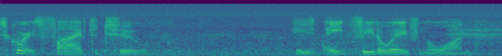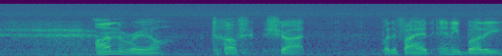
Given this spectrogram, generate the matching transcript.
score is five to two. He's eight feet away from the one. On the rail, tough shot. But if I had anybody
